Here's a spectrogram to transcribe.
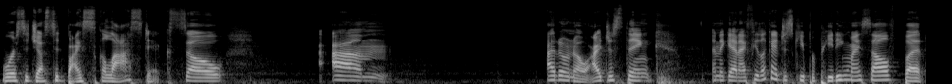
were suggested by Scholastic. So um I don't know. I just think and again, I feel like I just keep repeating myself, but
